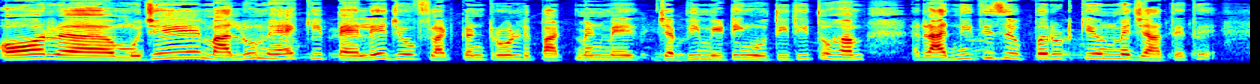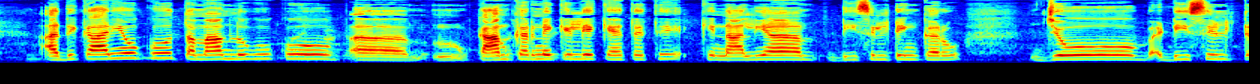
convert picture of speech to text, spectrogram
और मुझे मालूम है कि पहले जो फ्लड कंट्रोल डिपार्टमेंट में जब भी मीटिंग होती थी तो हम राजनीति से ऊपर उठ के उनमें जाते थे। अधिकारियों को तमाम लोगों को म, काम करने के लिए कहते थे कि नालियाँ डीसिल्टिंग करो। जो डीसिल्ट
